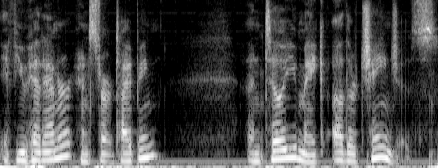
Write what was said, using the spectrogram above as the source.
if you hit enter and start typing until you make other changes.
